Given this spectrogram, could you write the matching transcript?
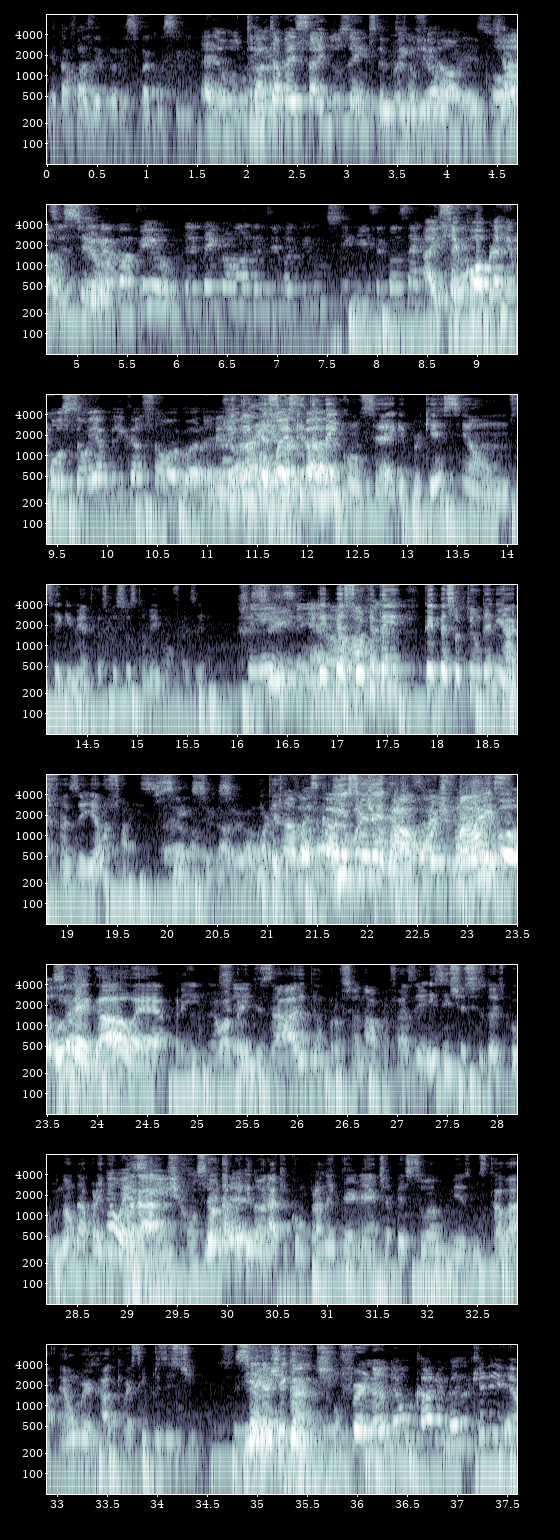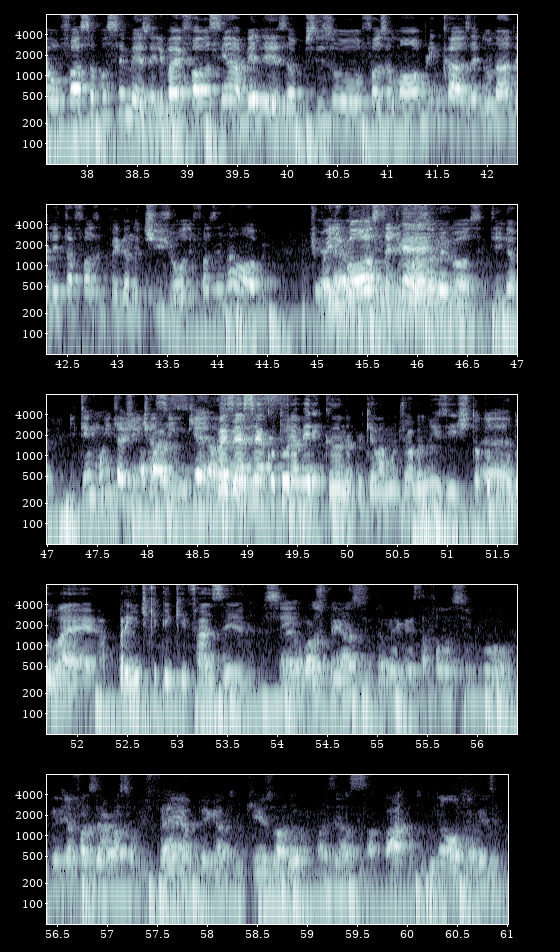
Tenta fazer pra ver se vai conseguir. É, o 30 vai sair 200 depois no Entendeu? final. né? Isso. Ou Já aconteceu. pra, viu, tentei colar um adesivo aqui, não consegui, você consegue. Aí você cobra a remoção e aplicação agora. né? E tem ainda. pessoas que caro. também conseguem, porque esse é um segmento que as pessoas também vão fazer. Sim, Sim. sim. É, Tem não, pessoa que tem, tem pessoa que tem um DNA de fazer e ela faz. Sim, É, sim, sim. Muita gente- mas, cara, Isso é te legal, mas o é. legal é, é o Sim. aprendizado e ter um profissional pra fazer. Existe esses dois públicos, não dá pra Não, ignorar. existe, com Não certeza. Dá pra ignorar que comprar na internet, a pessoa mesmo instalar, é um mercado que vai sempre existir. Sim. E ele é gigante. O Fernando é um cara mesmo que ele é o faça você mesmo. Ele vai e fala assim: ah, beleza, eu preciso fazer uma obra em casa. Aí do nada ele tá faz... pegando tijolo e fazendo a obra. Tipo, ele É. gosta de É. fazer o negócio, entendeu? E tem muita gente Mas, assim que é. Mas Às essa é a vezes- cultura americana, porque lá mão de obra não existe. Então todo É. mundo lá é- aprende que tem que fazer, né? Sim. É, eu gosto de pegar assim também, quando a gente tá falando assim, pô, aprender a fazer a armação de ferro, pegar turquesa, o arame, fazer a sapata, tudo na obra mesmo.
